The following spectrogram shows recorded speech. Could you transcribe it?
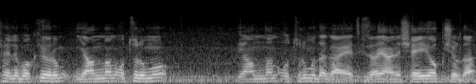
Şöyle bakıyorum yandan oturumu yandan oturumu da gayet güzel. Yani şey yok şurada.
